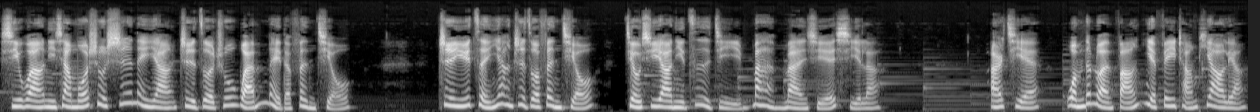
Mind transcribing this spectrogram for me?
希望你像魔术师那样制作出完美的粪球。至于怎样制作粪球，就需要你自己慢慢学习了。而且我们的卵房也非常漂亮。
